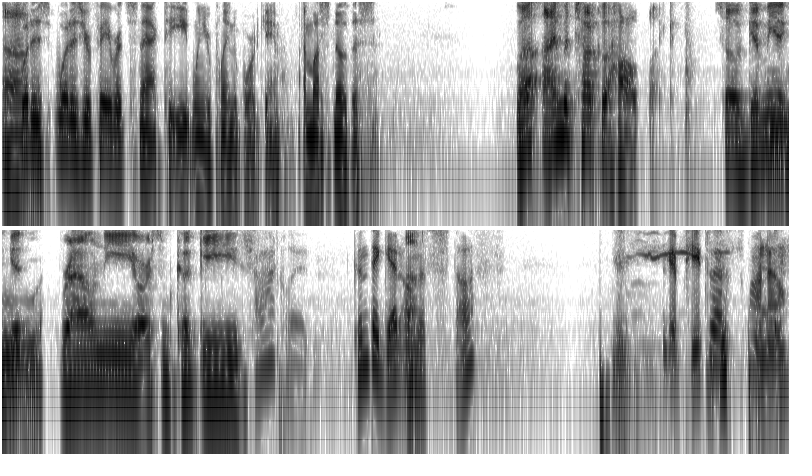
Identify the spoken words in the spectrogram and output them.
Um, what is what is your favorite snack to eat when you're playing a board game? I must know this. Well, I'm a chocolate holic. So give me a good brownie or some cookies. Chocolate. Couldn't they get on the stuff? Get pizza? Come on now.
